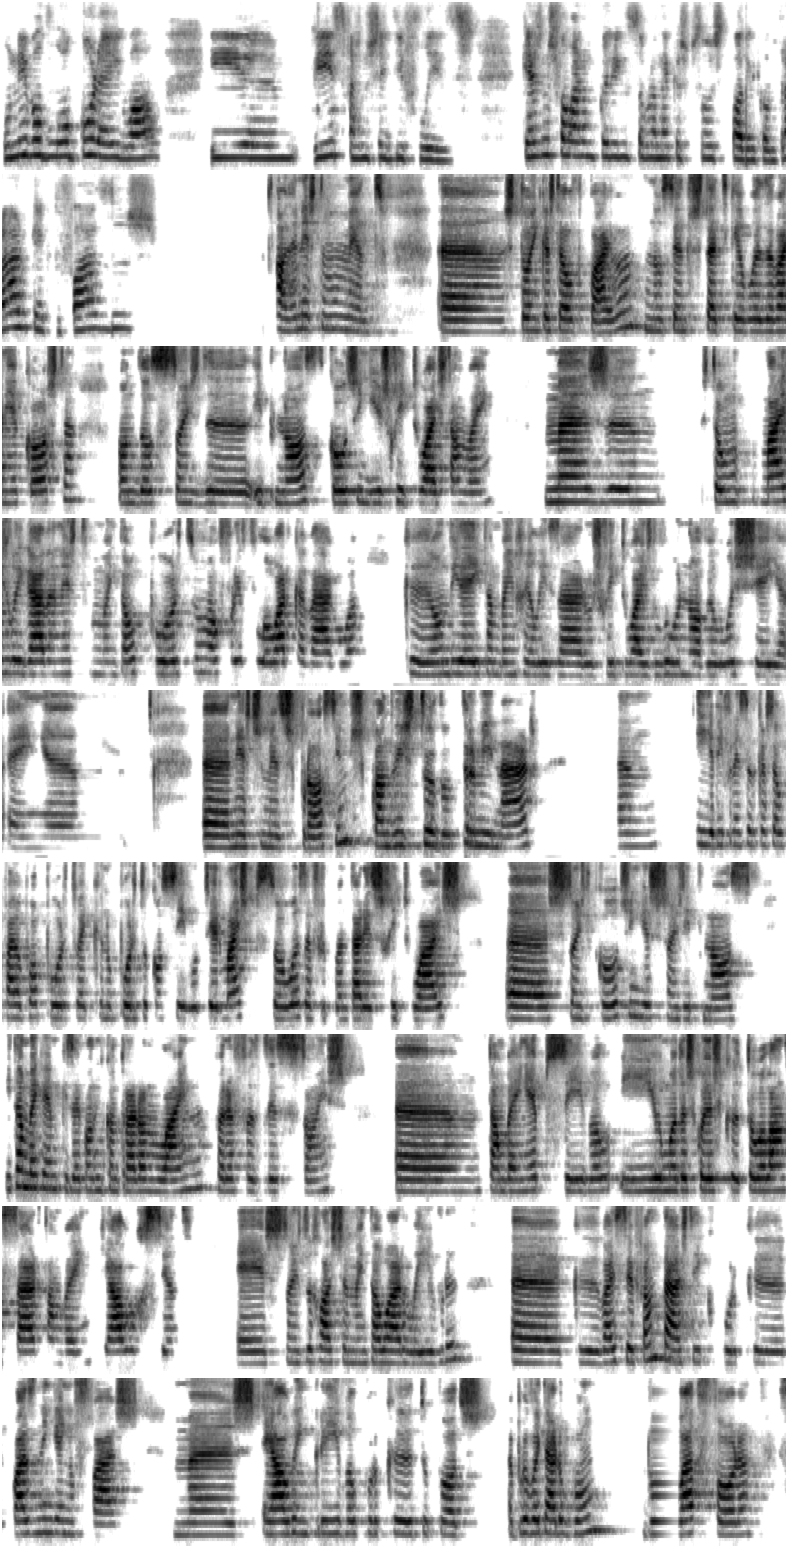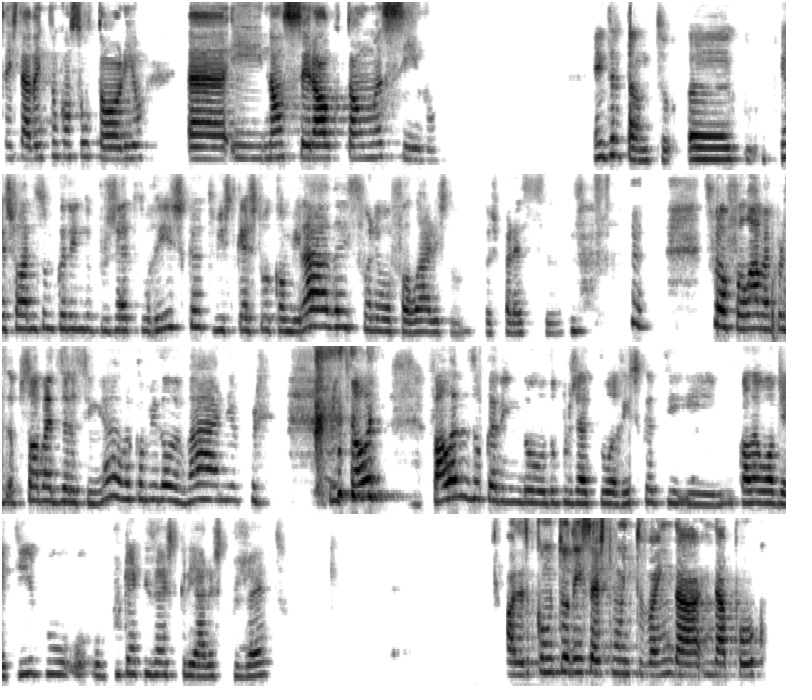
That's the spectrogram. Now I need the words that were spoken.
o, nível de loucura é igual e, eh, e isso faz-nos sentir felizes. Queres nos falar um bocadinho sobre onde é que as pessoas te podem encontrar? O que é que tu fazes? Olha, neste momento uh, estou em Castelo de Paiva, no Centro Estética e Beleza Vânia Costa, onde dou sessões de hipnose, coaching e os rituais também. Mas uh, estou mais ligada neste momento ao Porto, ao Free Flow Arca d'Água, que onde irei também realizar os rituais de lua nova e lua cheia em, uh, uh, nestes meses próximos, quando isto tudo terminar. Um, e a diferença de Castelo Paiva para o Porto é que no Porto consigo ter mais pessoas a frequentar esses rituais, uh, as sessões de coaching e as sessões de hipnose. E também quem me quiser encontrar online para fazer sessões, também é possível e uma das coisas que estou a lançar também, que é algo recente, é as sessões de relaxamento ao ar livre, uh, que vai ser fantástico porque quase ninguém o faz, mas é algo incrível porque tu podes aproveitar o bom do lado de fora, sem estar dentro de um consultório uh, e não ser algo tão massivo. Entretanto, uh, queres falar-nos um bocadinho do projeto do Risca? Tu viste que és tua convidada e se for eu a falar, isto depois parece. se for eu a falar, vai, a pessoa vai dizer assim: ah, ela convidou a Vânia. Por isso, fala-nos fala um bocadinho do, do projeto do Arrisca-te e, e, qual é o objetivo, o, o porquê é que quiseste criar este projeto. Olha, como tu disseste muito bem ainda, ainda há pouco,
